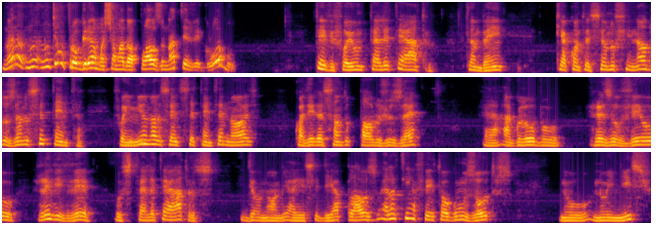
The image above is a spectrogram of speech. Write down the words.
não era. Não tem um programa chamado Aplauso na TV Globo? Teve, foi um teleteatro também que aconteceu no final dos anos 70. Foi em 1979, hum. com a direção do Paulo José, é, a Globo resolveu reviver os teleteatros e deu nome a esse de aplauso. Ela tinha feito alguns outros no, no início,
